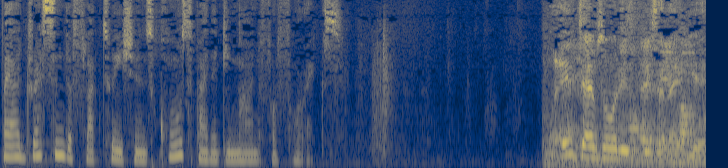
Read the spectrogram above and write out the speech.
by addressing the fluctuations caused by the demand for forex. Anytime somebody brings an idea,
